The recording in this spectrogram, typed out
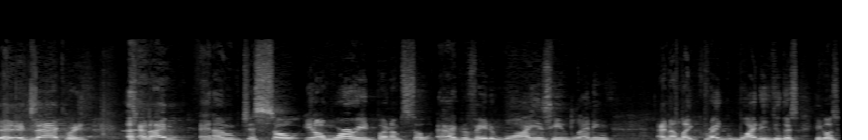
math. exactly. And I'm and I'm just so you know I'm worried, but I'm so aggravated. Why is he letting? And I'm like, Greg, why did you do this? He goes,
